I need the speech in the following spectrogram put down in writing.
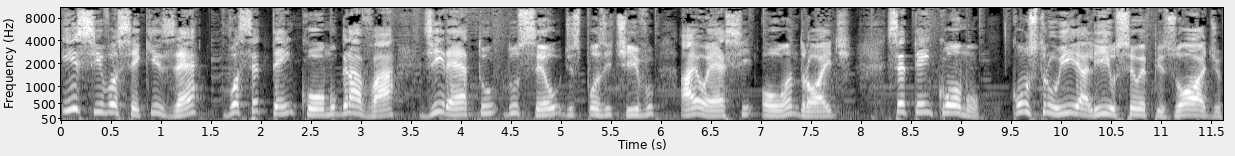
e se você quiser você tem como gravar direto do seu dispositivo iOS ou Android. Você tem como construir ali o seu episódio,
